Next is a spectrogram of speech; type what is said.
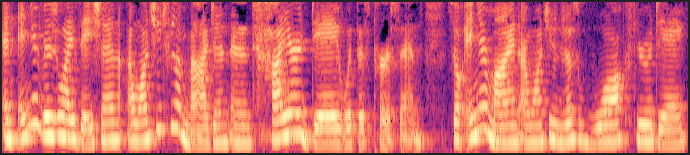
And in your visualization, I want you to imagine an entire day with this person. So, in your mind, I want you to just walk through a day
